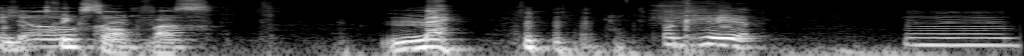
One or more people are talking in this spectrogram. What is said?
Und Ich dann trinkst du auch einfach. was. Meh. Okay. Mm.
